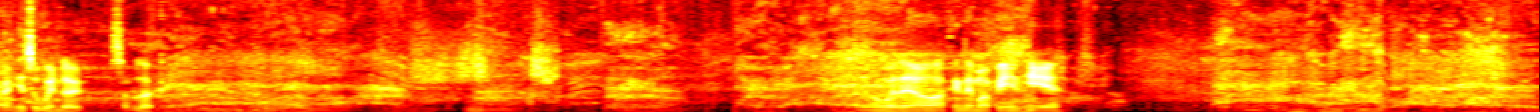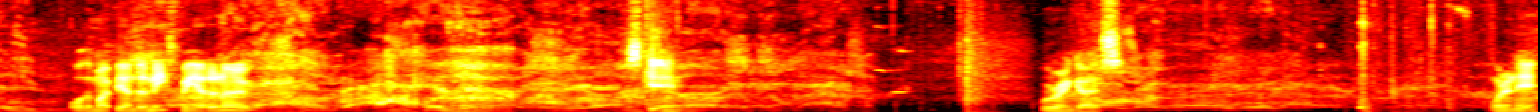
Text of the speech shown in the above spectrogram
Right, here's a window. Let's have a look. I don't know where they are. I think they might be in here. Or they might be underneath me. I don't know. Just get in. We're in, guys. One in here?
